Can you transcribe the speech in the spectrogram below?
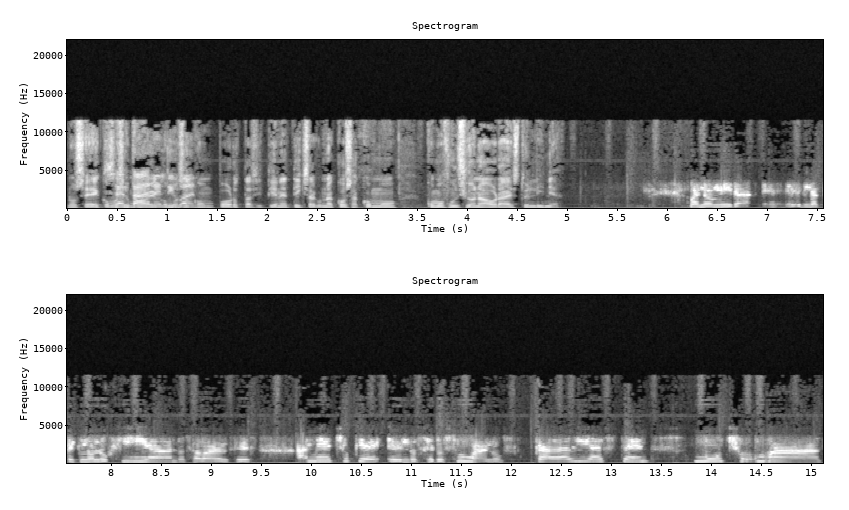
no sé, cómo Sentada se mueve, cómo se comporta, si tiene tics, alguna cosa. ¿Cómo, cómo funciona ahora esto en línea? Bueno, mira, eh, eh, la tecnología, los avances han hecho que eh, los seres humanos cada día estén mucho más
